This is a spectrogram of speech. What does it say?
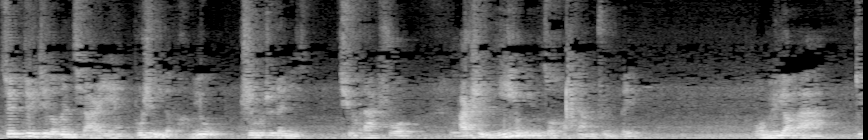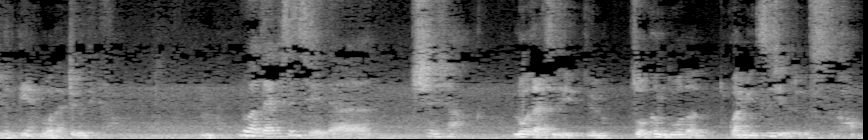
所以对这个问题而言，不是你的朋友值不值得你去和他说，而是你有没有做好这样的准备。我们要把。这个点落在这个地方，嗯，落在自己的身上，落在自己就做更多的关于自己的这个思考，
